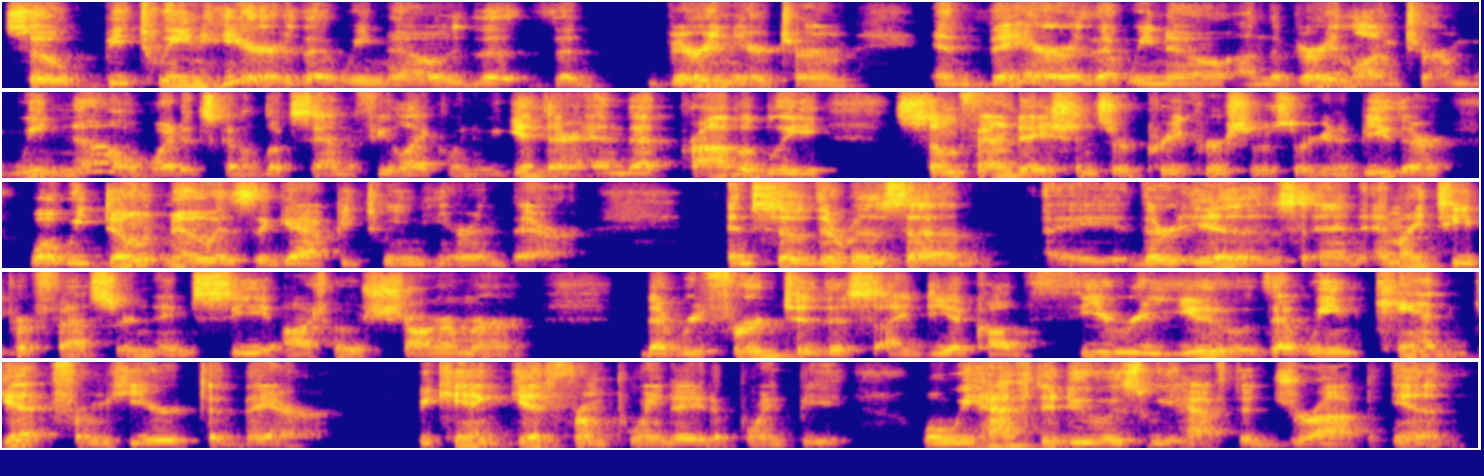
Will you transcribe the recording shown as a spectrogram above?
So between here that we know the, the very near term and there that we know on the very long term, we know what it's going to look, sound, and feel like when we get there. And that probably some foundations or precursors are going to be there. What we don't know is the gap between here and there. And so there was um, a, there is an MIT professor named C. Otto Scharmer that referred to this idea called theory U that we can't get from here to there. We can't get from point A to point B. What we have to do is we have to drop in.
